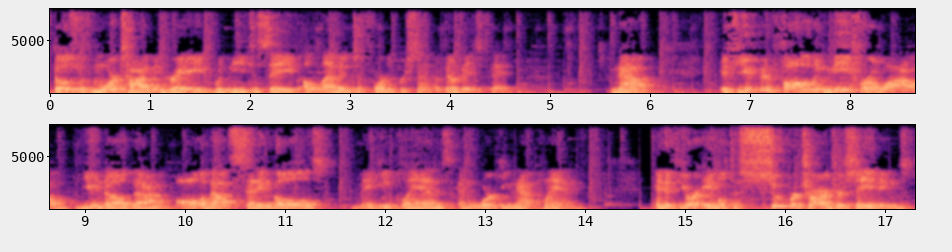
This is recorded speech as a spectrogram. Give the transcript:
Those with more time in grade would need to save 11 to 40% of their base pay. Now, if you've been following me for a while, you know that I'm all about setting goals, making plans, and working that plan. And if you are able to supercharge your savings,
